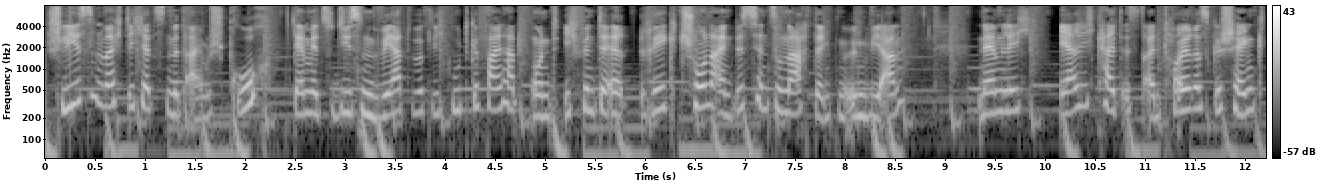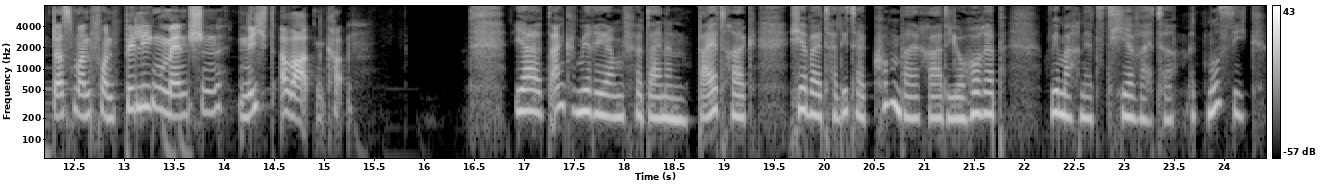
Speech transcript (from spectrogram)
schließen möchte ich jetzt mit einem Spruch, der mir zu diesem Wert wirklich gut gefallen hat. Und ich finde, der regt schon ein bisschen zu nachdenken irgendwie an. Nämlich, Ehrlichkeit ist ein teures Geschenk, das man von billigen Menschen nicht erwarten kann. Ja, danke Miriam für deinen Beitrag hier bei Talita Kum bei Radio Horeb. Wir machen jetzt hier weiter mit Musik.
